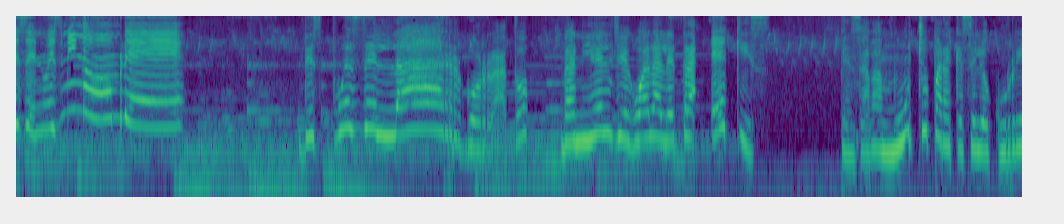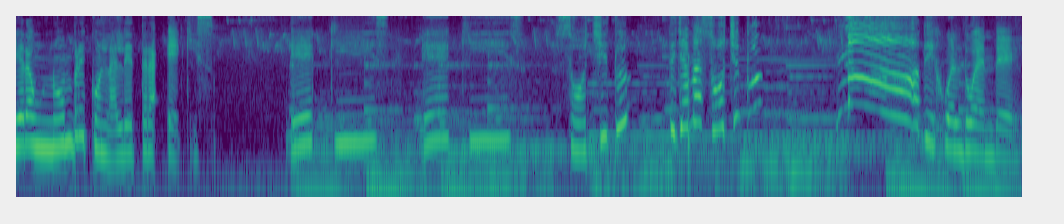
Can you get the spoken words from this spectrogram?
Ese no es mi nombre. Después de largo rato, Daniel llegó a la letra X. Pensaba mucho para que se le ocurriera un nombre con la letra X. X, X, ¿Xochitl? ¿Te llamas Xochitl? ¡No! dijo el duende.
